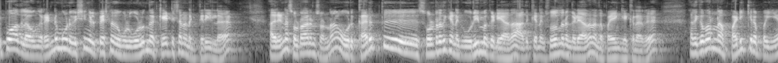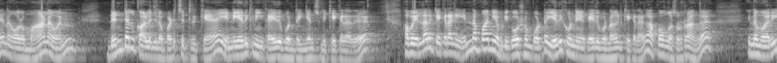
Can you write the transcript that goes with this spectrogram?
இப்போது அதில் அவங்க ரெண்டு மூணு விஷயங்கள் பேசினது உங்களுக்கு ஒழுங்காக கேட்டுச்சான்னு எனக்கு தெரியல. அதில் என்ன சொல்கிறாருன்னு சொன்னால் ஒரு கருத்து சொல்கிறதுக்கு எனக்கு உரிமை கிடையாதா? அதுக்கு எனக்கு சுதந்திரம் கிடையாதுன்னு அந்த பையன் கேட்குறாரு அதுக்கப்புறம் நான் படிக்கிற பையன் நான் ஒரு மாணவன் டென்டல் காலேஜில் படிச்சுட்டு இருக்கேன் என்னை எதுக்கு நீங்கள் கைது பண்ணுறீங்கன்னு சொல்லி கேட்குறாரு அப்போ எல்லோரும் கேட்குறாங்க என்னப்பா நீ அப்படி கோஷம் போட்டால் எதுக்கு உன்னை கைது பண்ணாங்கன்னு கேட்குறாங்க அப்போ அவங்க சொல்கிறாங்க இந்த மாதிரி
